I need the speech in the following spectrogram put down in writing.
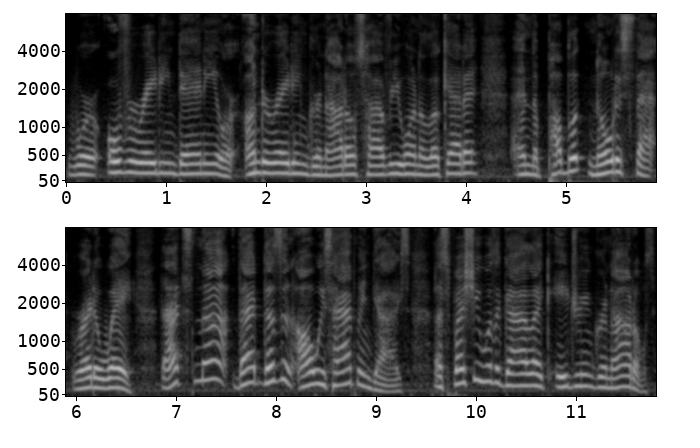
were overrating Danny or underrating Granados, however you want to look at it. And the public noticed that right away. That's not, that doesn't always happen, guys, especially with a guy like Adrian Granados.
